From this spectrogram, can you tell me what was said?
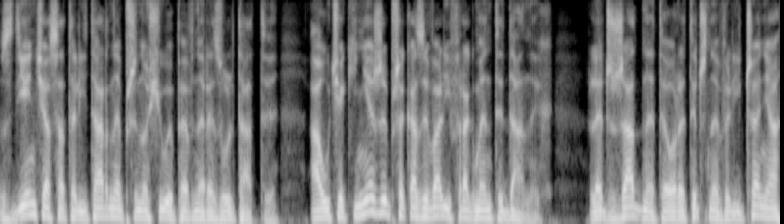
Zdjęcia satelitarne przynosiły pewne rezultaty, a uciekinierzy przekazywali fragmenty danych, lecz żadne teoretyczne wyliczenia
